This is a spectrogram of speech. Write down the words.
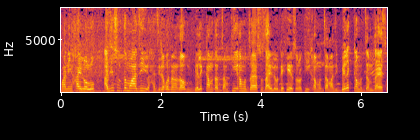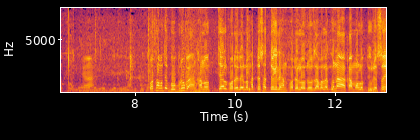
পানী খাই ল'লোঁ। আজি আচলতে মই আজি হাজিৰা কৰিব নাযাওঁ বেলেগ কাম এটাত যাম। কি কামত যাই আছোঁ যাই লওঁ দেখি আছোঁ ৰ কি কামত যাম আজি বেলেগ কামত যাম যাই আছোঁ। প্ৰথমতে বব্ৰু বাহানখনত তেল ভৰাই ল'লোঁ খাদ্য চাদ্য গিলাখান ভৰাই ল'লোঁ যাব লাগিব না কাম অলপ দূৰ আছে।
